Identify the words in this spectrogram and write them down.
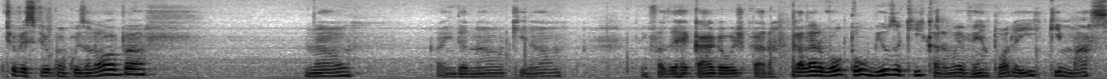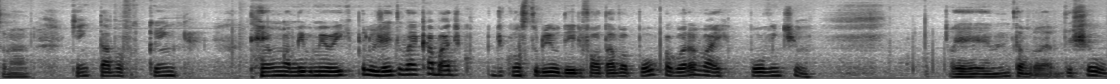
deixa eu ver se viu alguma coisa nova. Não. Ainda não, aqui não. Tem que fazer recarga hoje, cara. Galera, voltou o Bills aqui, cara, no evento. Olha aí, que massa, mano. Quem tava... Quem... Tem um amigo meu aí que pelo jeito vai acabar de, de construir o dele. Faltava pouco, agora vai. Pô 21. É, então, galera, deixa eu...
